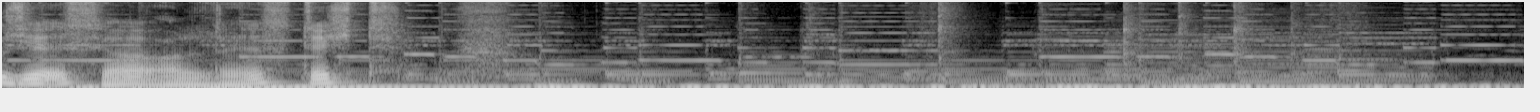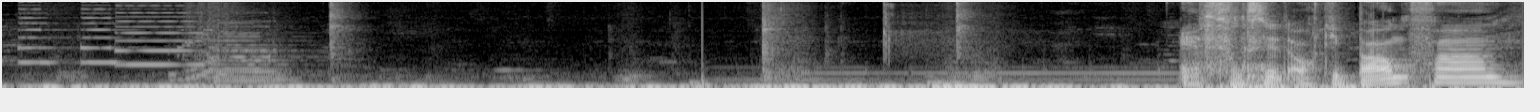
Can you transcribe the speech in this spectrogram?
Hier ist ja alles dicht. Jetzt funktioniert auch die Baumfarm.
